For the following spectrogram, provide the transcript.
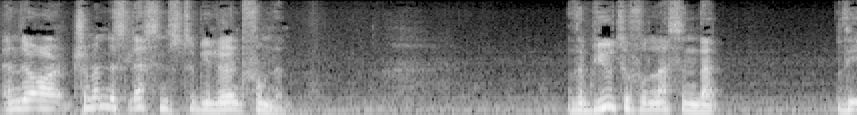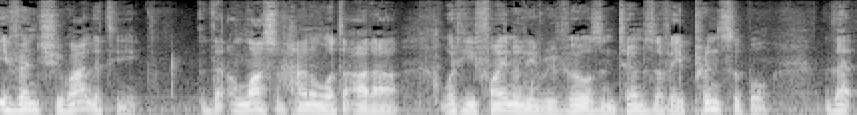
And there are tremendous lessons to be learned from them. The beautiful lesson that the eventuality that Allah subhanahu wa ta'ala, what He finally reveals in terms of a principle that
